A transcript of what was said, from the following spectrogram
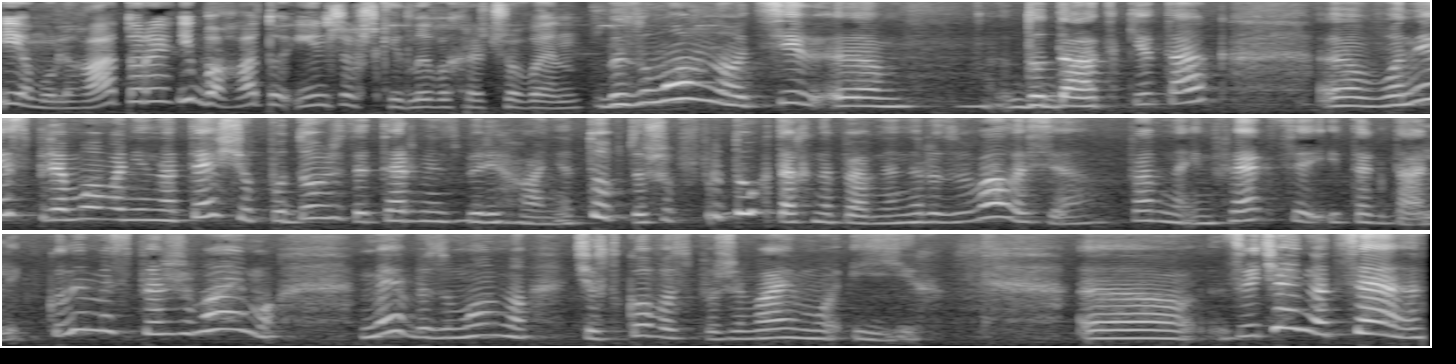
і емульгатори, і багато інших шкідливих речовин. Безумовно, ці е, додатки, так, вони спрямовані на те, щоб подовжити термін зберігання. Тобто, щоб в продуктах, напевне, не розвивалася певна інфекція і так далі. Коли ми споживаємо, ми безумовно частково споживаємо і їх. Е, Звичайно, це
